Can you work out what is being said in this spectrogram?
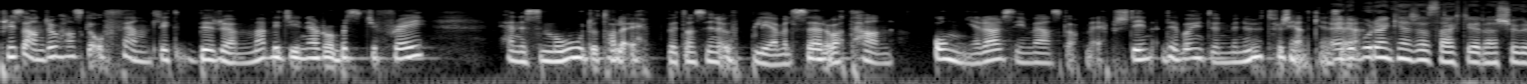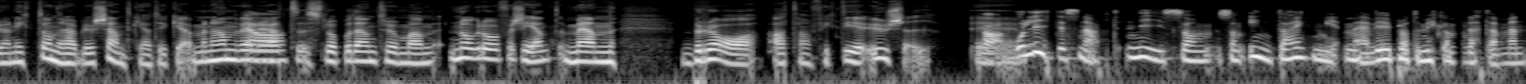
prins Andrew han ska offentligt berömma Virginia Roberts Jeffrey, hennes mod och tala öppet om sina upplevelser och att han ångrar sin vänskap med Epstein. Det var ju inte en minut för sent kan jag säga. Det borde han kanske ha sagt redan 2019 när det här blev känt kan jag tycka. Men han väljer ja. att slå på den trumman några år för sent. Men bra att han fick det ur sig. Ja, och lite snabbt, ni som, som inte har hängt med, med, vi har ju pratat mycket om detta, men,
